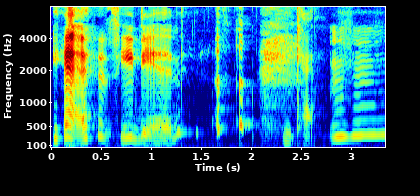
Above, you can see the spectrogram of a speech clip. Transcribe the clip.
Yes, he did. Okay. Mm-hmm.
